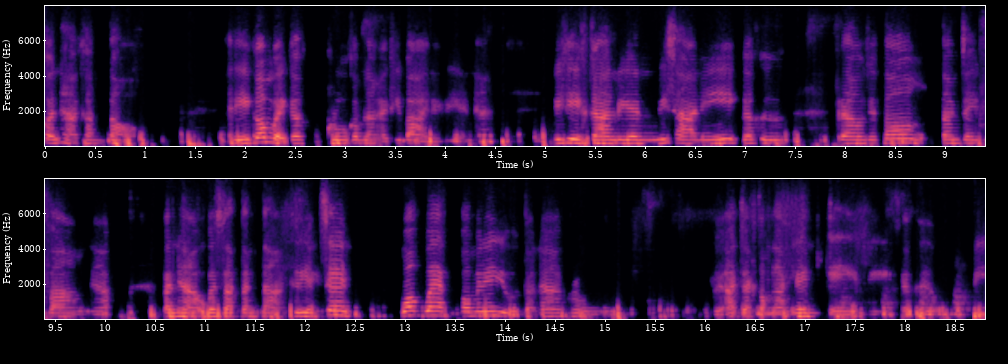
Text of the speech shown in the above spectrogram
ค้นหาคำตอบ อันนี้ก็เหมือนกับครูกำลังอธิบายนักเรียนนะวิธีการเรียนวิชานี้ก็คือ เราจะต้องตั้งใจฟังนะครับปัญหาอุปสรรคต่างๆ คืออย่างเช่น วอกแวกเพราะไม่ได้อยู่ต่อหน้าครู หรืออาจจะกำลังเล่นเกมนี่ก็คือมี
